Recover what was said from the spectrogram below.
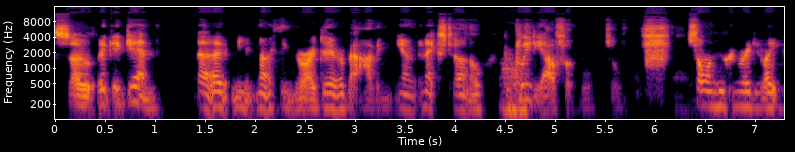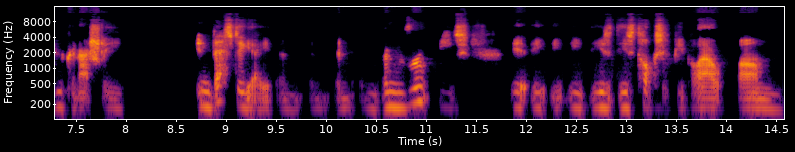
so again, uh, you know, I think your idea about having you know an external, completely out of football, someone who can regulate, who can actually investigate and and, and, and root these these these toxic people out um,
